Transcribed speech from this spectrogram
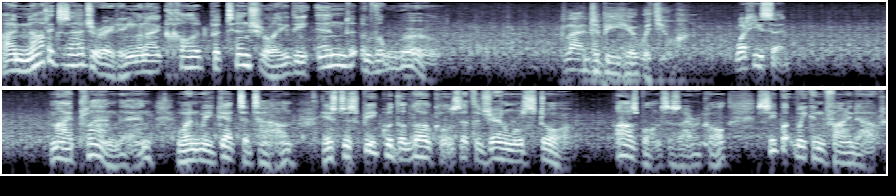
I'm not exaggerating when I call it potentially the end of the world. Glad to be here with you. What he said. My plan, then, when we get to town, is to speak with the locals at the general store. Osborne's, as I recall. See what we can find out.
